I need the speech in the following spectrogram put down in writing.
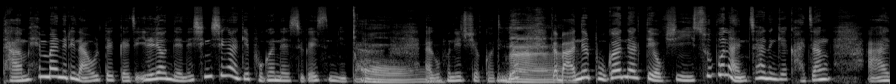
다음 햇마늘이 나올 때까지 1년 내내 싱싱하게 보관할 수가 있습니다. 어. 라고 보내주셨거든요. 네. 그러니까 마늘 보관할 때 역시 이 수분 안 차는 게 가장 아,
